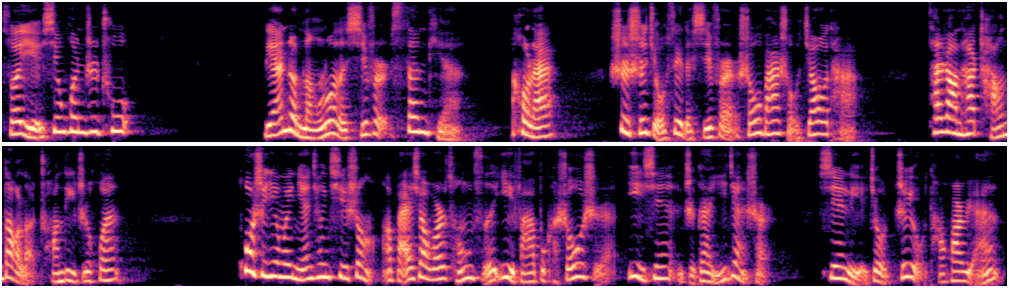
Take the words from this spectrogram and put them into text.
所以新婚之初。连着冷落了媳妇儿三天，后来是十九岁的媳妇儿手把手教他，才让他尝到了床笫之欢。或是因为年轻气盛，白孝文从此一发不可收拾，一心只干一件事儿，心里就只有桃花源，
